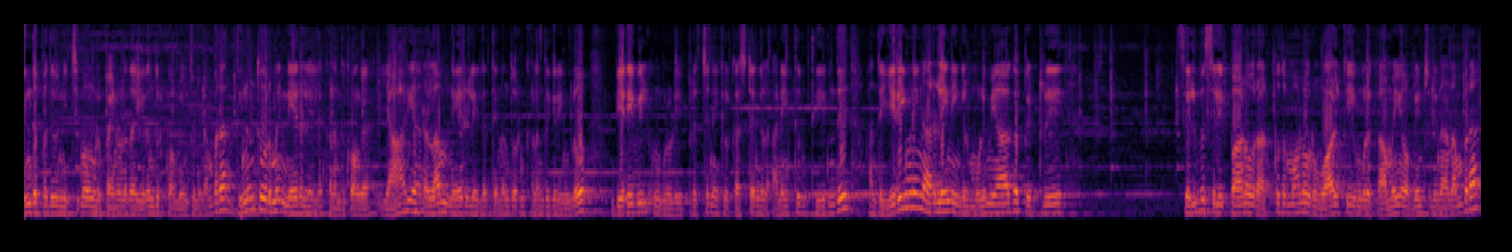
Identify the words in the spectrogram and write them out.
இந்த பதிவு நிச்சயமாக உங்களுக்கு பயனுள்ளதாக இருந்திருக்கும் அப்படின்னு சொல்லி நம்புறேன். தினந்தோறுமே நேரலையில் கலந்துக்கோங்க. யார் யாரெல்லாம் நேரலையில் தினந்தோறும் கலந்துக்கிறீங்களோ விரைவில் உங்களுடைய பிரச்சனைகள் கஷ்டங்கள் அனைத்தும் தீர்ந்து அந்த இறைவனின் அருளை நீங்கள் முழுமையாக பெற்று செல்வ செழிப்பான ஒரு அற்புதமான ஒரு வாழ்க்கை உங்களுக்கு அமையும் அப்படின்னு சொல்லி நான் நம்புகிறேன்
